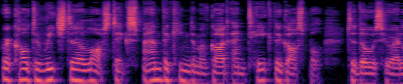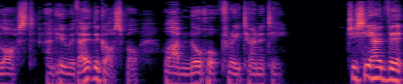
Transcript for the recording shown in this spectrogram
We're called to reach to the lost, to expand the kingdom of God and take the gospel to those who are lost and who without the gospel will have no hope for eternity. Do you see how the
